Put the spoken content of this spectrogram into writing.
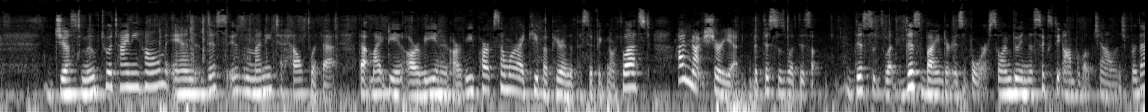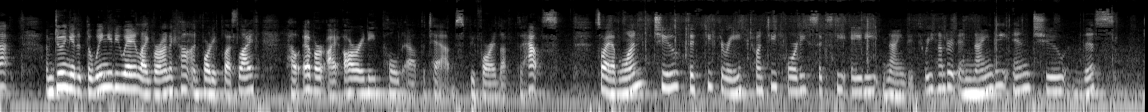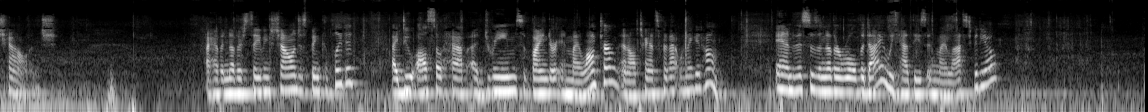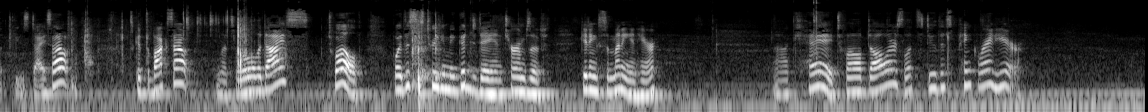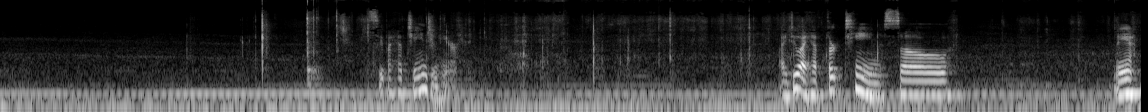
just moved to a tiny home and this is money to help with that. That might be an RV in an RV park somewhere I keep up here in the Pacific Northwest. I'm not sure yet, but this is what this this is what this binder is for. So I'm doing the 60 envelope challenge for that. I'm doing it at the Wingity way like Veronica on 40 Plus Life. However, I already pulled out the tabs before I left the house. So I have 1, 2, 53, 20, 40, 60, 80, 90, 390 into this challenge. I have another savings challenge that's been completed. I do also have a dreams binder in my long term and I'll transfer that when I get home. And this is another roll the die. We had these in my last video. Put these dice out. Let's get the box out. Let's roll the dice. 12. Boy, this is treating me good today in terms of getting some money in here. Okay, $12. Let's do this pink right here. See if I have change in here. I do, I have 13, so, yeah.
